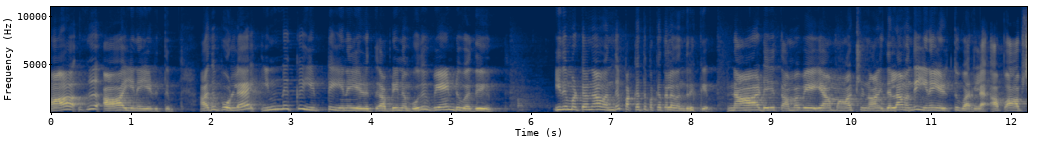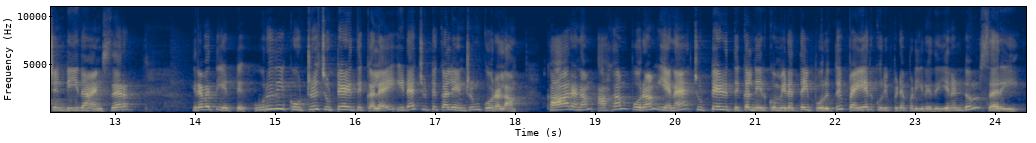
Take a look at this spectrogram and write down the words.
ஆகு ஆ இணை எழுத்து. அதுபோல் இன்னுக்கு இட்டு இணை எழுத்து அப்படின்னும் போது வேண்டுவது. இது மட்டும்தான் வந்து பக்கத்து பக்கத்தில் வந்திருக்கு. நாடு தமவேயா மாற்று நான் இதெல்லாம் வந்து இணை எழுத்து வரல. அப்போ ஆப்ஷன் டி தான் ஆன்சர் இருபத்தி எட்டு. உறுதி கூற்று சுட்டெழுத்துக்களை இடச்சுட்டுக்கள் என்றும் கூறலாம். காரணம் அகம்புறம் என சுட்டெழுத்துக்கள் நிற்கும் இடத்தை பொறுத்து பெயர் குறிப்பிடப்படுகிறது. இரண்டும் சரி.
